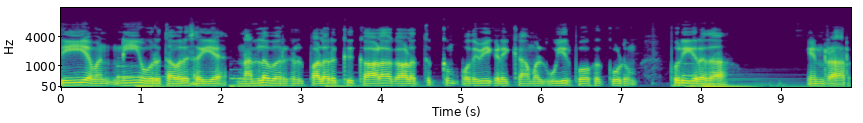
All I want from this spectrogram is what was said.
தீயவன் நீ ஒரு தவறு செய்ய. நல்லவர்கள் பலருக்கு காலாகாலத்துக்கும் உதவி கிடைக்காமல் உயிர் போகக்கூடும். புரிகிறதா? என்றார்.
